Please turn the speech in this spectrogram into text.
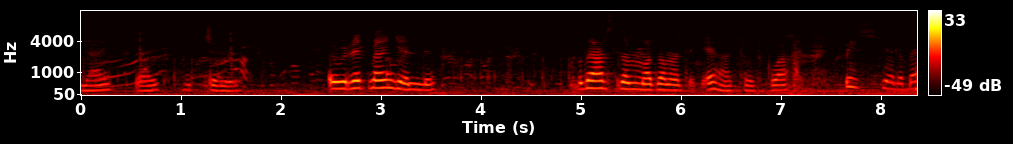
Like like fırçalı. Öğretmen geldi. Bu derste matematik. Evet çocuklar. 5 kere 5.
